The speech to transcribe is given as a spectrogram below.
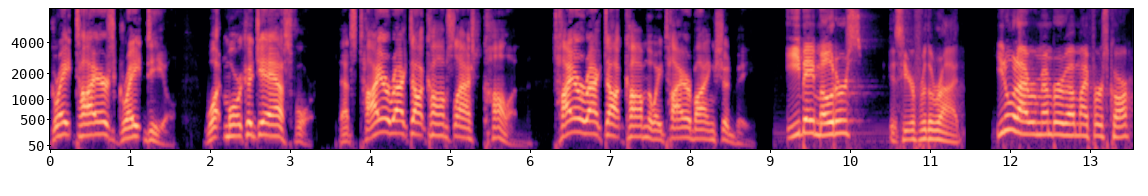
Great tires, great deal. What more could you ask for? That's TireRack.com slash Colin. TireRack.com, the way tire buying should be. eBay Motors is here for the ride. You know what I remember about my first car?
